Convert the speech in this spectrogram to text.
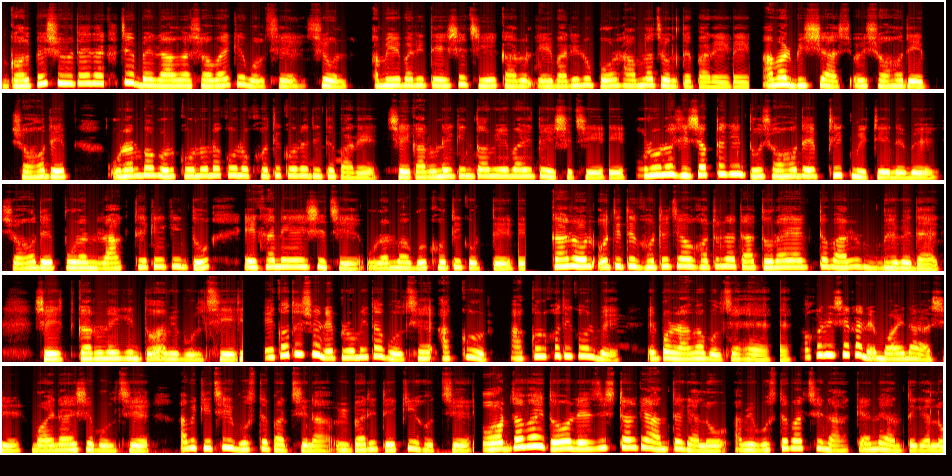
গল্পের শুরুতেই দেখা যাবে রাঙা সবাইকে বলছে, শোন, আমি এই বাড়িতে এসেছি কারণ এই বাড়ির উপর হামলা চলতে পারে। আমার বিশ্বাস, ওই সহদেব সহদেব উড়ানবাবুর কোনো না কোনো ক্ষতি করে দিতে পারে। সেই কারণেই কিন্তু আমি এই বাড়িতে এসেছি। পুরনো হিসাবটা কিন্তু সহদেব ঠিক মিটিয়ে নেবে। সহদেব পুরান রাগ থেকে কিন্তু এখানে এসেছে উড়ান বাবুর ক্ষতি করতে। কারণ অতীতে ঘটে যাওয়া ঘটনাটা তোরাই একটাবার ভেবে দেখ। সেই কারণেই কিন্তু আমি বলছি। এই কথা শুনে প্রমিতা বলছে আকুর আক্কুর ক্ষতি করবে? এরপর রাঙা বলছে হ্যাঁ। তখনই সেখানে ময়না আসে। ময়না এসে বলছে, আমি কিছুই বুঝতে পারছি না, ওই বাড়িতে কি হচ্ছে? বর্দা ভাই তো রেজিস্টারকে আনতে গেল। আমি বুঝতে পারছি না কেন আনতে গেল।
